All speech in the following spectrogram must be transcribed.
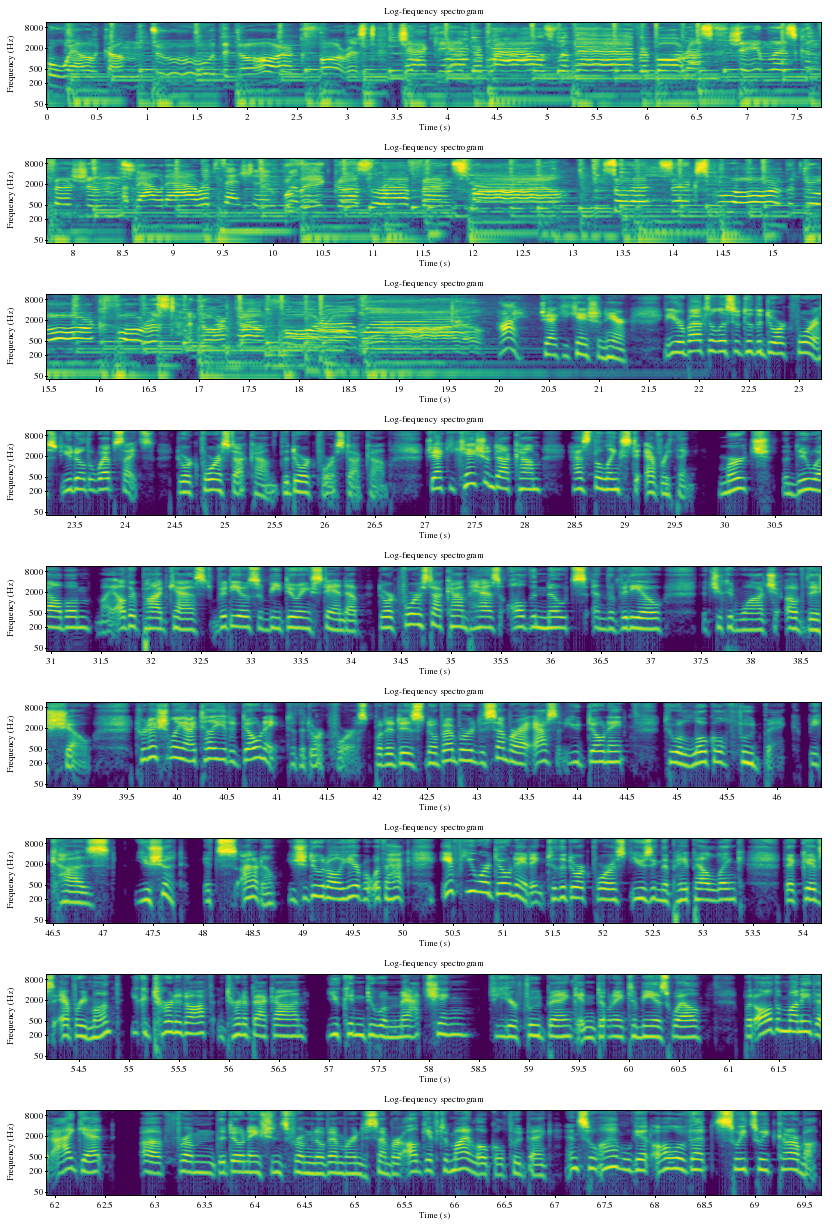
Welcome to the Dork Forest. Jackie and her pals will never bore us. Shameless confessions about our obsession. will make us laugh and smile. So let's explore the Dork Forest and dork out for a while. Hi, Jackie Kashian here. You're about to listen to The Dork Forest. You know the websites, dorkforest.com, thedorkforest.com. JackieKashian.com has the links to everything. Merch, the new album, my other podcast, videos of me doing stand up. Dorkforest.com has all the notes and the video that you can watch of this show. Traditionally, I tell you to donate to the Dork Forest, but it is November and December. I ask that you donate to a local food bank because you should. It's, I don't know, you should do it all year, but what the heck? If you are donating to the Dork Forest using the PayPal link that gives every month, you can turn it off and turn it back on. You can do a matching to your food bank and donate to me as well. But all the money that I get uh, from the donations from November and December, I'll give to my local food bank. And so I will get all of that sweet, sweet karma.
